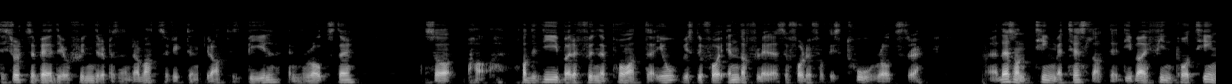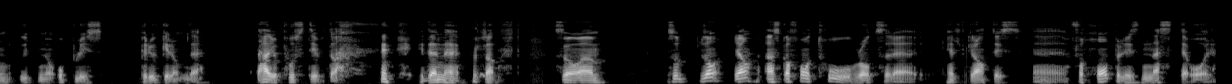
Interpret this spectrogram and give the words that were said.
til slutt så ble det jo 100% rabatt, så fikk du en gratis bil, en roadster. Så hadde de bare funnet på at jo, hvis du får enda flere, så får du faktisk to roadstere. Det er sånn ting med Tesla at de bare finner på ting uten å opplyse brukere om det. Det er jo positivt, da, i denne forstand. Så, um, så, så, ja, jeg skal få to Roadster helt gratis. Eh, forhåpentligvis neste år.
